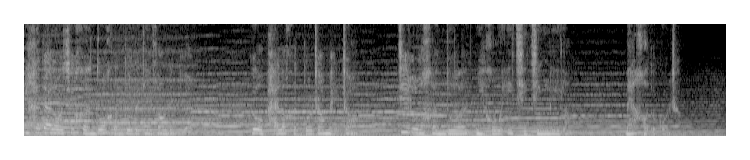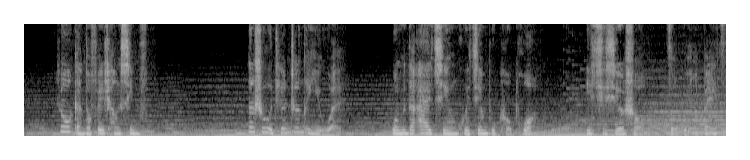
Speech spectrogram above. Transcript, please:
你还带了我去很多很多的地方旅游，给我拍了很多张美照，记录了很多你和我一起经历了美好的过程让我。感到非常幸福。那时我天真的以为，我们的爱情会坚不可破，一起携手走过一辈子。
